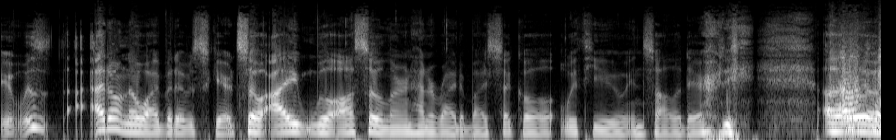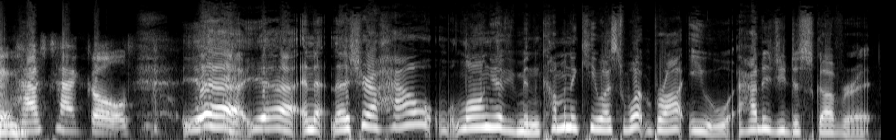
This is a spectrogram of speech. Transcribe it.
it was i don't know why but i was scared so i will also learn how to ride a bicycle bicycle with you in solidarity. Um, okay, hashtag gold. yeah, yeah. And uh, Cheryl, how long have you been coming to Key West? What brought you? How did you discover it?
